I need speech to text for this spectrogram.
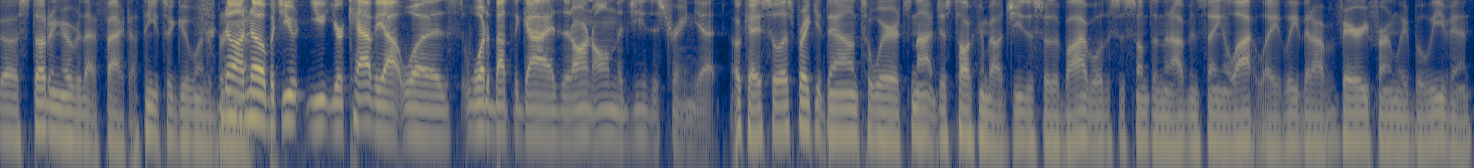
uh, stuttering over that fact. I think it's a good one to bring no, up. no. But you, you, your caveat was, what about the guys that aren't on the Jesus train yet? Okay, so let's break it down to where it's not just talking about Jesus or the Bible. This is something that I've been saying a lot lately that I very firmly believe in.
